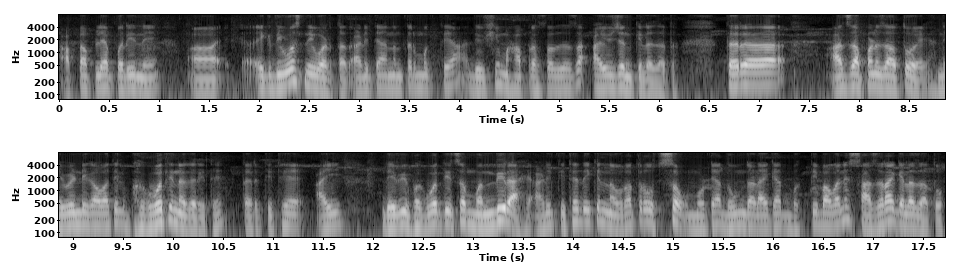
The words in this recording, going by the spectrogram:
आपापल्या परीने एक दिवस निवडतात आणि त्यानंतर मग त्या दिवशी महाप्रसादाचं आयोजन केलं जातं. तर आज आपण जातो आहे निवेंडी गावातील भगवती नगर इथे. तर तिथे आई देवी भगवतीचं मंदिर आहे आणि तिथे देखील नवरात्र उत्सव मोठ्या धूमधडाक्यात भक्तिभावाने साजरा केला जातो.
